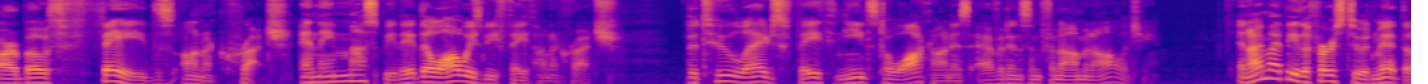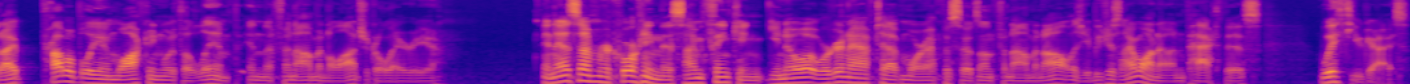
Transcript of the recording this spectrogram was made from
are both faiths on a crutch. And they must be. They, will always be faith on a crutch. The two legs faith needs to walk on is evidence and phenomenology. And I might be the first to admit that I probably am walking with a limp in the phenomenological area. And as I'm recording this, I'm thinking, you know what? We're going to have to have more episodes on phenomenology because I want to unpack this with you guys.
